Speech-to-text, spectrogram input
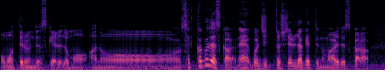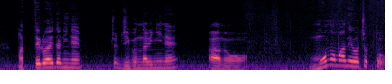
思ってるんですけれども、あのー、せっかくですからね、これじっとしてるだけっていうのもあれですから、待ってる間にね、ちょっと自分なりにね、あのー、モノマネをちょっと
